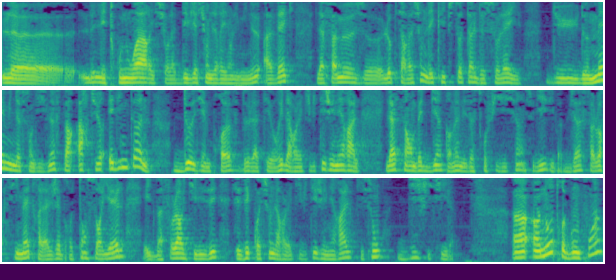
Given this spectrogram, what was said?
le- les trous noirs et sur la déviation des rayons lumineux avec la fameuse euh, l'observation de l'éclipse totale de soleil du, de mai 1919 par Arthur Eddington. Deuxième preuve de la théorie de la relativité générale. Là, ça embête bien quand même les astrophysiciens. Ils se disent, il va bien falloir s'y mettre à l'algèbre tensorielle et il va falloir utiliser ces équations de la relativité générale qui sont difficiles. Un, autre bon point,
